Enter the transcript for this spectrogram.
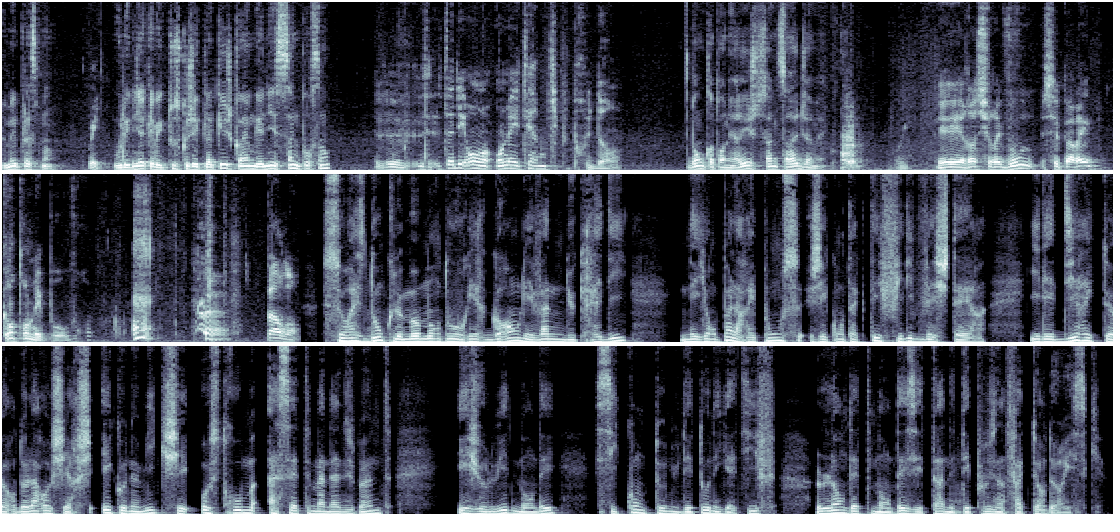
De mes placements? Oui. Vous voulez dire qu'avec tout ce que j'ai claqué, j'ai quand même gagné 5% euh, C'est-à-dire, on a été un petit peu prudent. Donc quand on est riche, ça ne s'arrête jamais. Oui. Et rassurez-vous, c'est pareil quand on est pauvre. Pardon. Serait-ce donc le moment d'ouvrir grand les vannes du crédit? N'ayant pas la réponse, j'ai contacté Philippe Wechter. Il est directeur de la recherche économique chez Ostrom Asset Management et je lui ai demandé si, compte tenu des taux négatifs, l'endettement des États n'était plus un facteur de risque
